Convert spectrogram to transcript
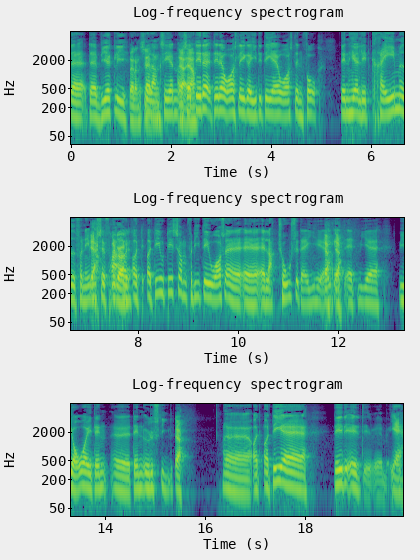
der, der virkelig Balancerer den. balancerer den. Og Ja, så ja. Det, der, det, der jo også ligger i det, det er jo også, den får den her lidt cremede fornemmelse Ja, fra, og, den. og, og det er jo det som, fordi det er jo også af, af, af laktose, der er i her, Ja, ikke? ja. At, at vi er vi er over i den, øh, den ølstil. Ja, Øh, og, og det er, det, er det, det, ja,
